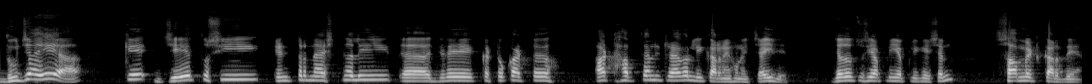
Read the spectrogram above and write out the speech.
ਦੂਜਾ ਇਹ ਆ ਕਿ ਜੇ ਤੁਸੀਂ ਇੰਟਰਨੈਸ਼ਨਲੀ ਜਿਹੜੇ ਘੱਟੋ ਘੱਟ 8 ਹਫ਼ਤਿਆਂ ਲਈ ਟਰੈਵਲ ਨਹੀਂ ਕਰਨੇ ਹੋਣੇ ਚਾਹੀਦੇ, ਜਦੋਂ ਤੁਸੀਂ ਆਪਣੀ ਐਪਲੀਕੇਸ਼ਨ ਸਬਮਿਟ ਕਰਦੇ ਆ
